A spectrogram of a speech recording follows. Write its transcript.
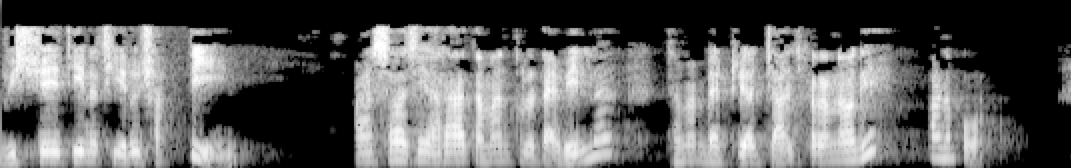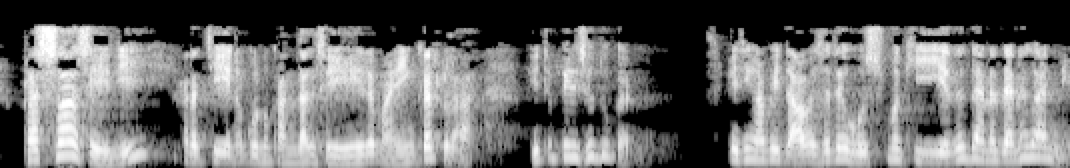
විශ්වයේ තියෙන සියලු ශක්තියින් ආශ්වාසය හරහා Taman තුලට ඇවිල්ලා Taman බැටරියක් charge කරනවා වගේ පණපෝන. ප්‍රශ්වාසයේදී අර තියෙන කුණු කන්දල් සේරම අයින් කරලා හිත පිරිසුදු කරනවා. ඉතින් අපි දවසට හුස්ම කීයද දැන දැන ගන්නෙ.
